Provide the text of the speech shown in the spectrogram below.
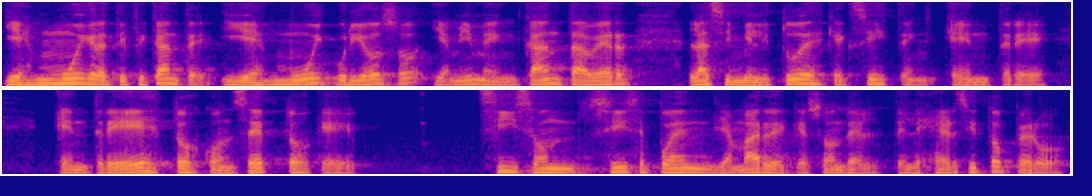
y es muy gratificante y es muy curioso y a mí me encanta ver las similitudes que existen entre, entre estos conceptos que sí son, sí se pueden llamar de que son del, del ejército, pero,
